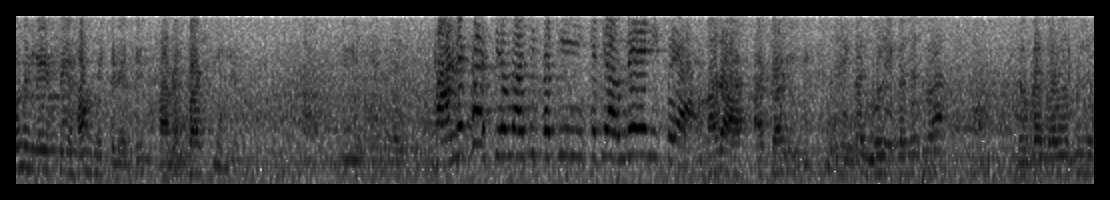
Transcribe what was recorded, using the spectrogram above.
उनमें से हम निकले थे स्थानकवासियों में સ્થાનકવાસીઓ માંથી પછી કે જે અમે નીકળ્યા हमारा आचार्य भिक्षु એક જ મૂળ એક જ હતું આ? લોકાચારમાં તો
